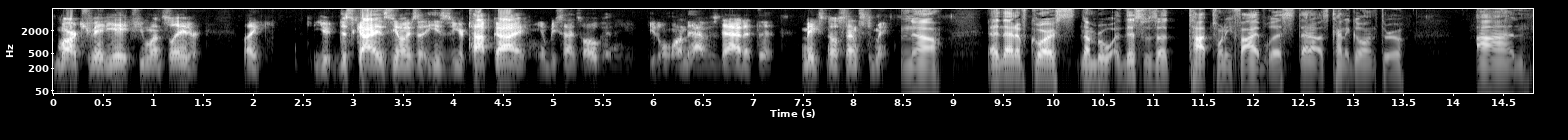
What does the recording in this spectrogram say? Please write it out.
March of '88. A few months later, like this guy's, you know, he's, he's your top guy. You know, besides Hogan, you, you don't want to have his dad at the. Makes no sense to me. No. And then, of course, number one, this was a top 25 list that I was kind of going through on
